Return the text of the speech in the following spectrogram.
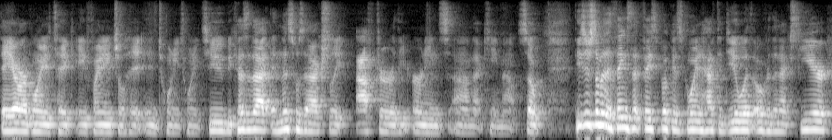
they are going to take a financial hit in 2022 because of that. And this was actually after the earnings um, that came out. So these are some of the things that Facebook is going to have to deal with over the next year.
